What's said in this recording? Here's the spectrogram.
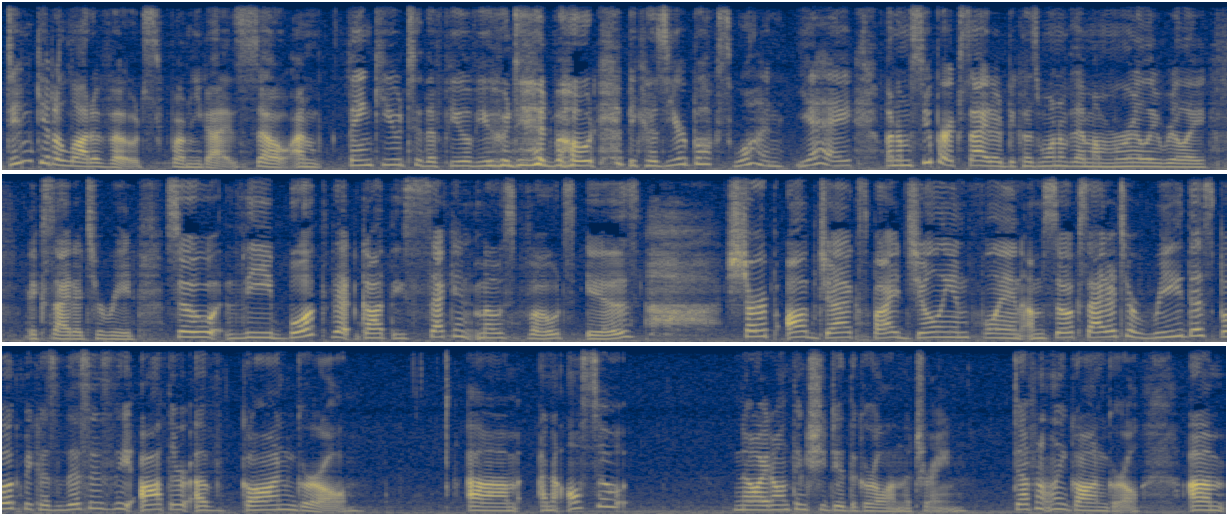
didn't get a lot of votes from you guys so i'm thank you to the few of you who did vote because your books won yay but i'm super excited because one of them i'm really really excited to read so the book that got the second most votes is Sharp Objects by Gillian Flynn. I'm so excited to read this book because this is the author of Gone Girl. Um, and also, no, I don't think she did The Girl on the Train definitely Gone Girl. Um,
